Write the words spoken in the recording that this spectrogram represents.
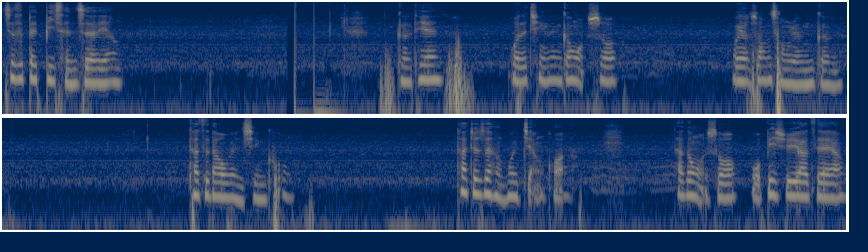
就是被逼成这样。隔天，我的情人跟我说，我有双重人格。他知道我很辛苦，他就是很会讲话。他跟我说，我必须要这样。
